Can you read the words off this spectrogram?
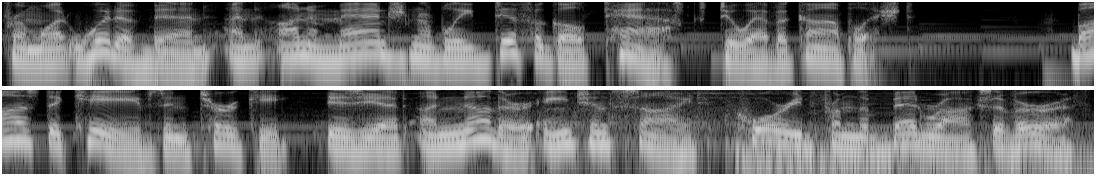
from what would have been an unimaginably difficult task to have accomplished. Bozda Caves in Turkey is yet another ancient site quarried from the bedrocks of Earth,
